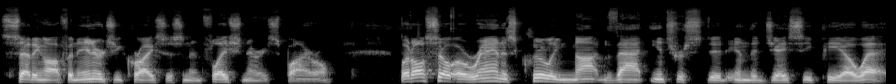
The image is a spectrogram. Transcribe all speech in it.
setting off an energy crisis and inflationary spiral. But also, Iran is clearly not that interested in the JCPOA.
